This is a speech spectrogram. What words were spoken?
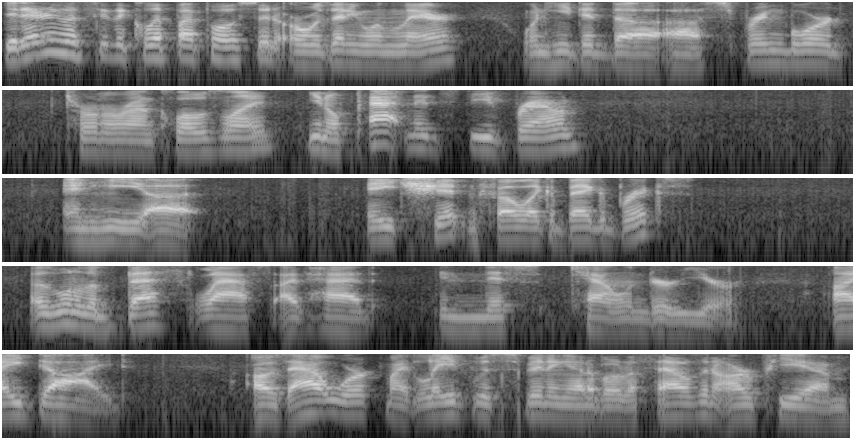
Did anyone see the clip I posted, or was anyone there when he did the uh, springboard turnaround clothesline? You know, patented Steve Brown and he uh, ate shit and fell like a bag of bricks. That was one of the best laughs I've had in this calendar year. I died. I was at work, my lathe was spinning at about a thousand RPM,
